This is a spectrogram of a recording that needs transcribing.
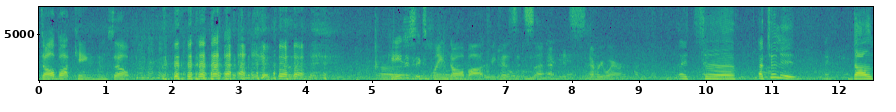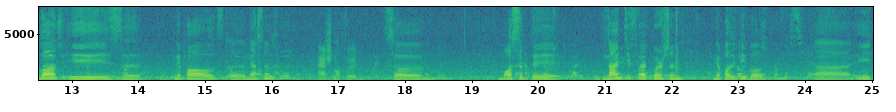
The Dal Bhat King himself. Can you just explain dal bhat because it's uh, it's everywhere? It's uh, actually dal bhat is uh, Nepal's uh, national food. National food. So most of the 95% Nepali people uh, eat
